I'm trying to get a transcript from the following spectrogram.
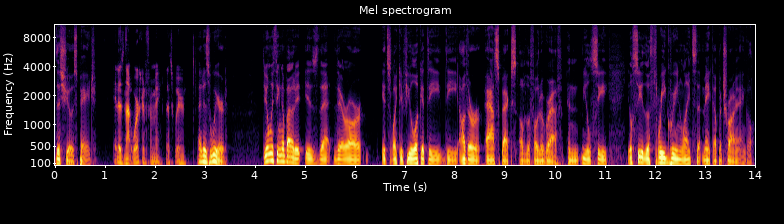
this show's page. It is not working for me. That's weird. That is weird. The only thing about it is that there are. It's like if you look at the the other aspects of the photograph, and you'll see you'll see the three green lights that make up a triangle.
